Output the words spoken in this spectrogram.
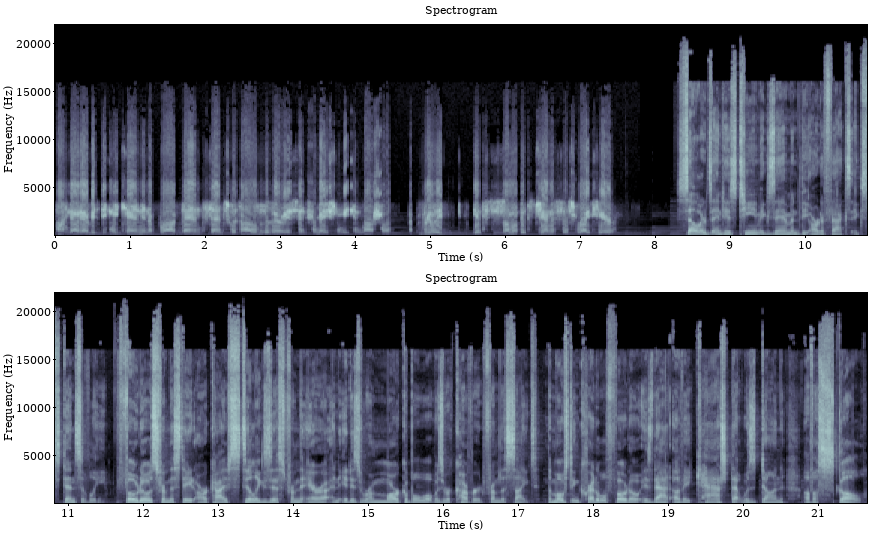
find out everything we can in a broadband sense with all of the various information we can marshal really gets some of its genesis right here. Sellards and his team examined the artifacts extensively. Photos from the state archives still exist from the era, and it is remarkable what was recovered from the site. The most incredible photo is that of a cast that was done of a skull.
